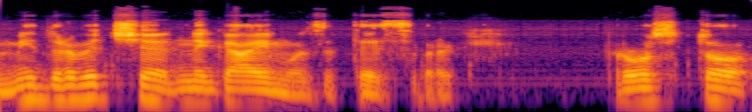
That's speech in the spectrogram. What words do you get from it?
mi drveće ne gajimo za te svrhe. Prosto,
